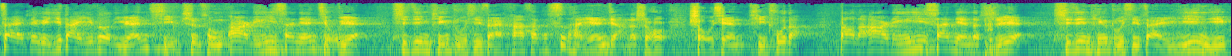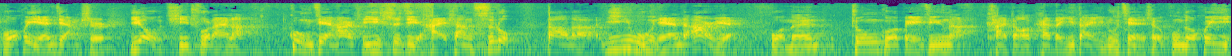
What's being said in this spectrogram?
在这个“一带一路”的缘起是从二零一三年九月，习近平主席在哈萨克斯坦演讲的时候首先提出的。到了二零一三年的十月，习近平主席在印尼国会演讲时又提出来了共建二十一世纪海上丝路。到了一五年的二月，我们中国北京呢开召开的一带一路建设工作会议。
